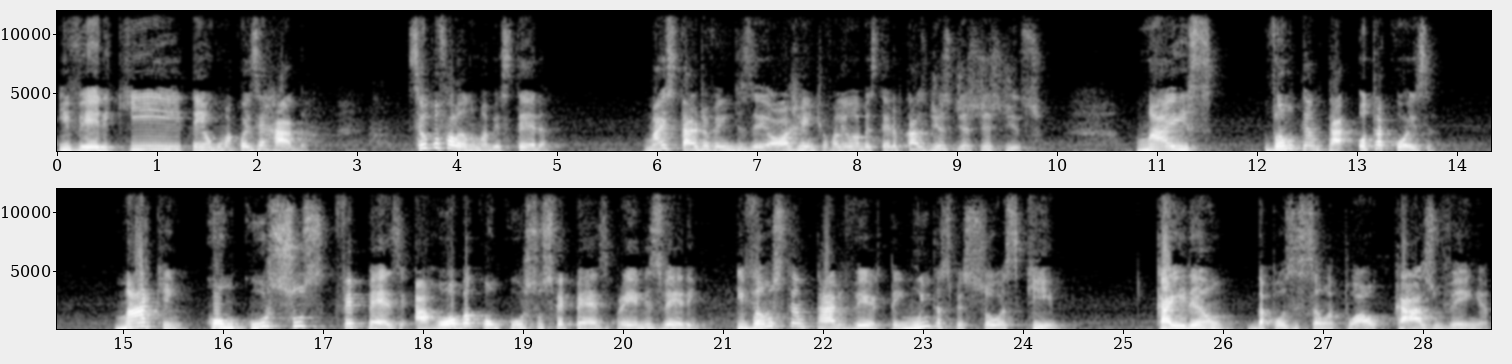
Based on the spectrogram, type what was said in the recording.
e verem que tem alguma coisa errada. Se eu tô falando uma besteira, mais tarde eu venho dizer, ó, oh, gente, eu falei uma besteira por causa disso, disso, disso, disso. Mas vamos tentar. Outra coisa, marquem concursos FEPESE, arroba concursos FEPESE para eles verem. E vamos tentar ver, tem muitas pessoas que cairão da posição atual, caso venha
